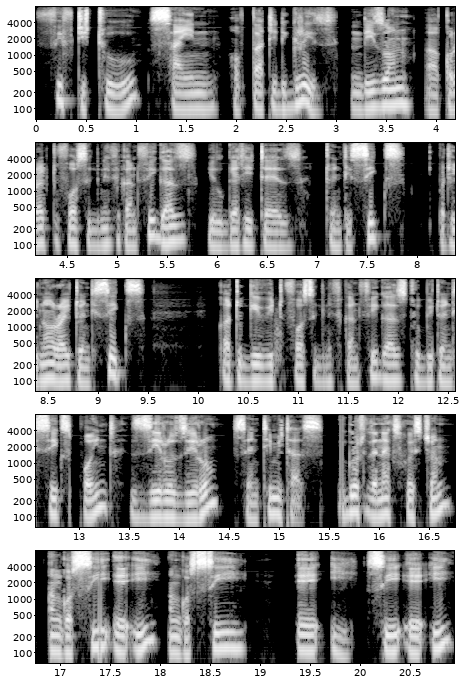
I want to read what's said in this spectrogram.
52 sine of 30 degrees. And this one, uh, correct to four significant figures, you'll get it as 26. But you know, write 26 got to give it four significant figures to be 26.00 centimeters. We go to the next question. Angle CAE, angle CAE, CAE.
